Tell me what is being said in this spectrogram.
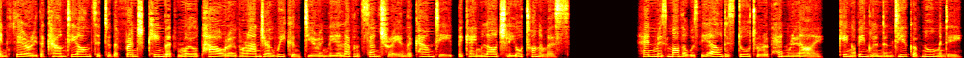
In theory the county answered to the French king but royal power over Anjou weakened during the 11th century and the county became largely autonomous. Henry's mother was the eldest daughter of Henry I, King of England and Duke of Normandy.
